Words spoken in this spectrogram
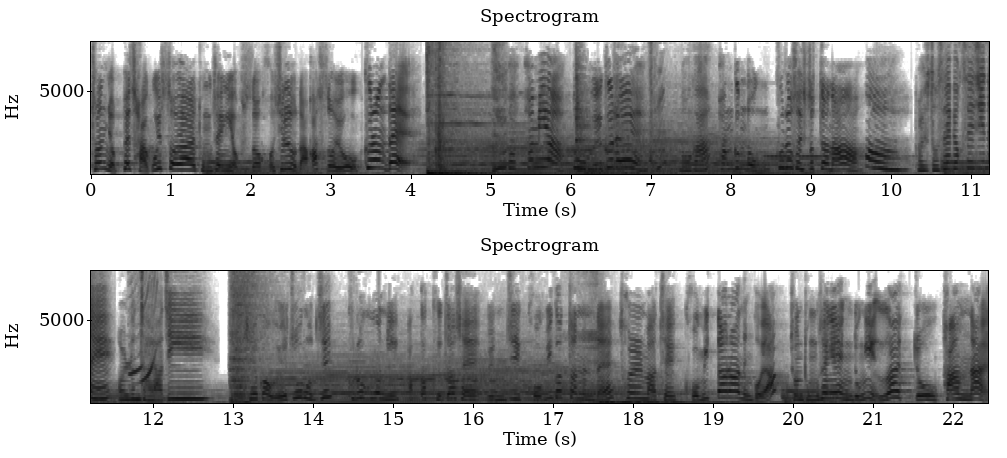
전 옆에 자고 있어야 할 동생이 없어 거실로 나갔어요. 그런데 아, 파미야, 너 왜 그래? 응? 뭐가? 방금 너 웅크려서 있었잖아. 아, 벌써 새벽 3시네. 얼른 자야지. 제가 왜 저러지? 그러고 보니 아까 그 자세 왠지 거미 같았는데 설마 제 거미 따라하는 거야? 전 동생의 행동이 의아했죠. 다음 날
